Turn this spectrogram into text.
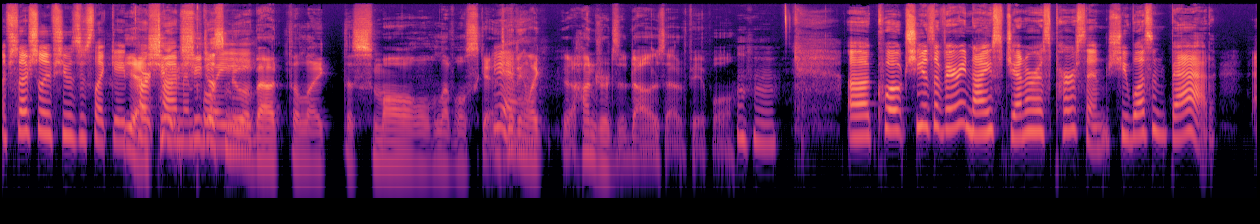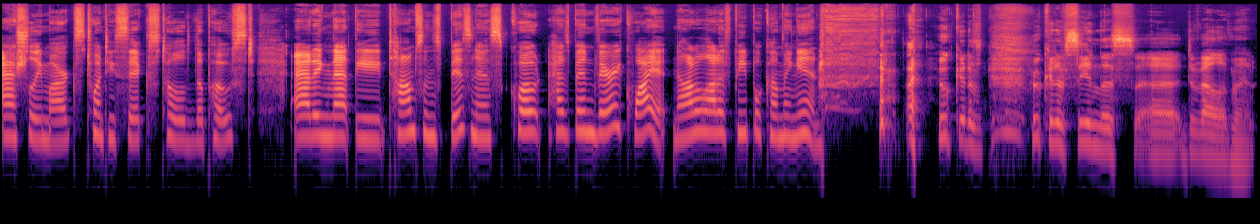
Especially if she was just like a yeah. part She she employee. just knew about the like the small level scams, Yeah. getting like hundreds of dollars out of people. Uh, quote, she is a very nice, generous person. She wasn't bad. Ashley Marks, 26, told The Post, adding that the Thompsons' business, quote, has been very quiet, not a lot of people coming in. who could have who could have seen this uh, development?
